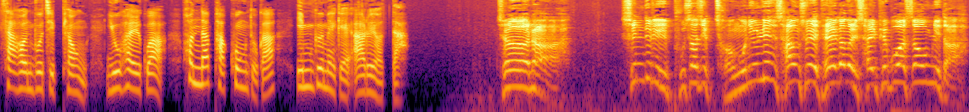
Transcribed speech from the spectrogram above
사헌부 지평 유활과 헌납 박홍도가 임금에게 아뢰었다. 전하, 신들이 부사직 정원이 울린 상소의 대강을 살펴보았사옵니다.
